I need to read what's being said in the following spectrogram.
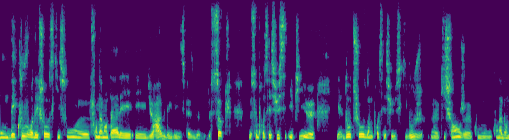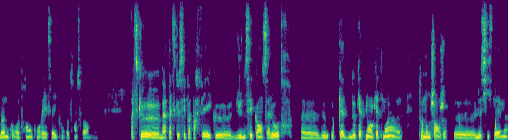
on découvre des choses qui sont euh, fondamentales et, durables, des, espèces de, de socles de ce processus. Et puis, euh, il y a d'autres choses dans le processus qui bougent, euh, qui changent, qu'on qu abandonne, qu'on reprend, qu'on réessaye, qu'on retransforme. Parce que bah parce que c'est pas parfait et que d'une séquence à l'autre, de quatre mois en quatre mois, tout le monde change. le système,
